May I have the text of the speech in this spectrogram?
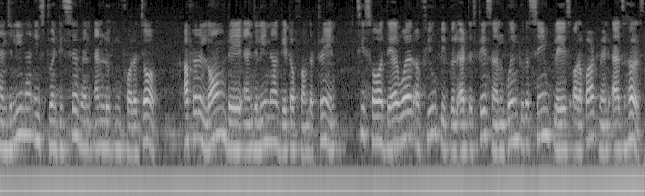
Angelina is 27 and looking for a job. After a long day, Angelina get off from the train. She saw there were a few people at the station going to the same place or apartment as hers.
